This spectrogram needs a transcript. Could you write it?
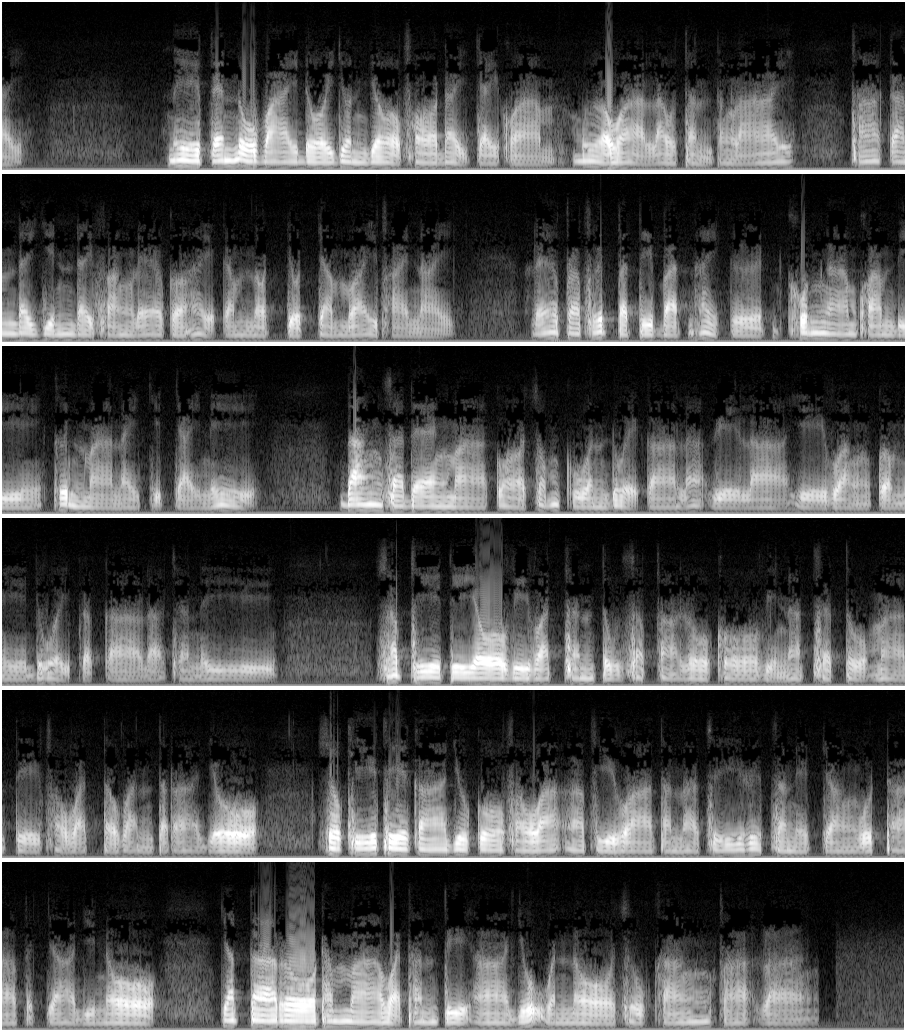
นี่เป็นโอบายโดยย่นย่อพอได้ใจความ เมื่อว่าเราท่านทั้งหลาย ถ้ากันได้ยินได้ฟังแล้วก็ให้กำหนดจดจำไว้ภายใน แล้วประพฤติปฏิบัติให้เกิดคุณงามความดีขึ้นมาในจิตใจนี้ ดังแสดงมาก็สมควรด้วยกาละเวลา เอวังก็มีด้วยประกาศชนีสัพพิติโยวิวัตชันตุสัพพะโลโควินัสตุมาเตภวัตวันตรายโย สุขีเทกายุโกภวะอาภิวาธนาสีริสเนจังวุธาปจายิโนยัตตารโอธรรมาวัทันติอายุวันโนสุขังภาลัง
